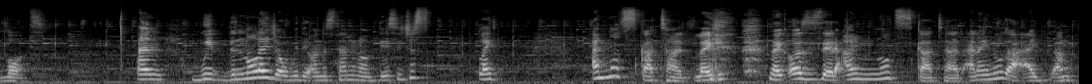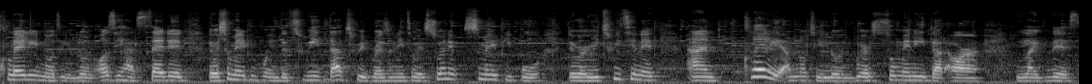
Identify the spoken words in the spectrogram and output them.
lot and with the knowledge or with the understanding of this it's just like i'm not scattered like like ozzy said i'm not scattered and i know that I, i'm clearly not alone. Ozzy has said it. There were so many people in the tweet that tweet resonated with so many so many people. They were retweeting it and clearly i'm not alone. We're so many that are like this.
